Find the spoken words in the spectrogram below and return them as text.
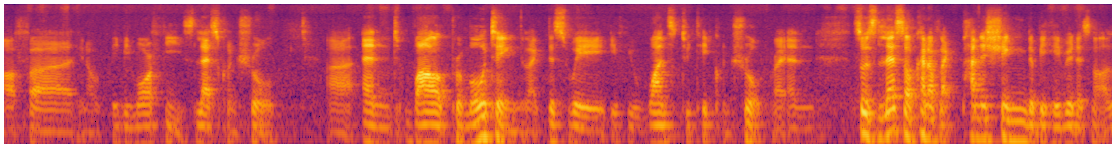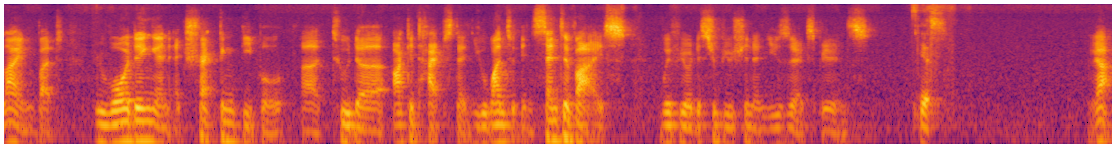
of uh, you know maybe more fees, less control. Uh, and while promoting like this way if you want to take control right and so it's less of kind of like punishing the behavior that's not aligned but rewarding and attracting people uh, to the archetypes that you want to incentivize with your distribution and user experience. Yes. Yeah,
